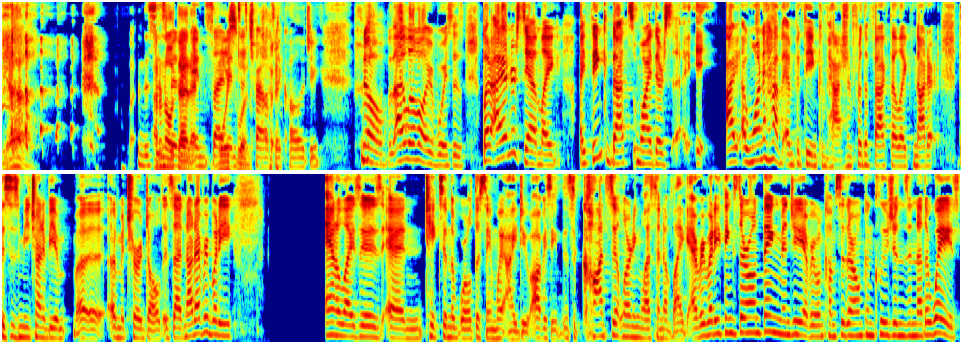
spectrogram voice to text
yeah. And this I don't know what that an insight into was, child psychology. No, but I love all your voices. But I understand. Like, I think that's why there's. It, I, I want to have empathy and compassion for the fact that like not this is me trying to be a, a, a mature adult. Is that not everybody analyzes and takes in the world the same way I do. Obviously, it's a constant learning lesson of like everybody thinks their own thing, Minji. Everyone comes to their own conclusions in other ways.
